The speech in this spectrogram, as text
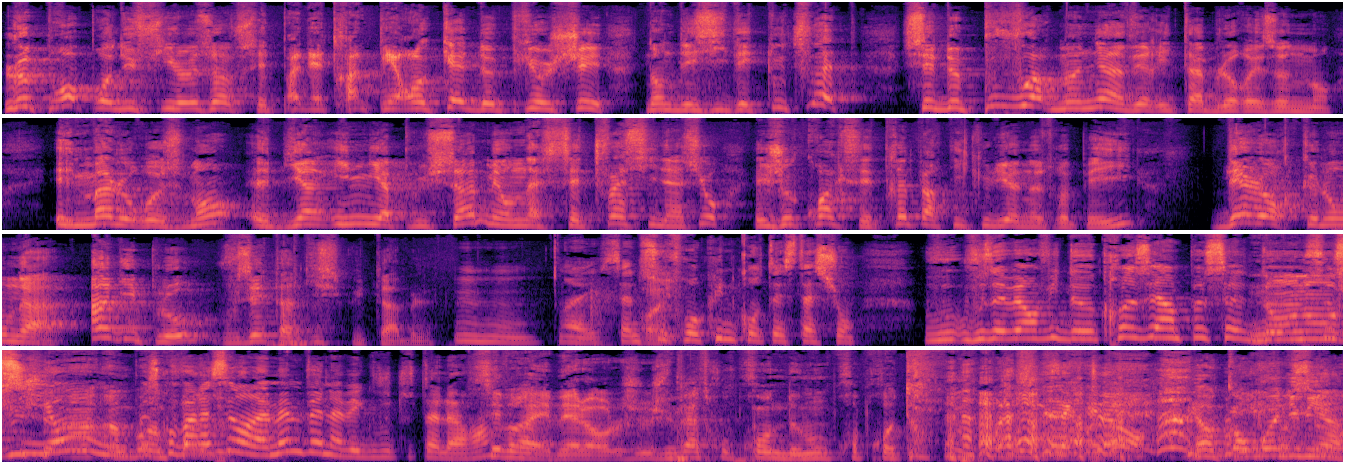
Le propre du philosophe, c'est pas d'être un perroquet, de piocher dans des idées toutes faites, c'est de pouvoir mener un véritable raisonnement. Et malheureusement, eh bien, il n'y a plus ça, mais on a cette fascination, et je crois que c'est très particulier à notre pays. Dès lors que l'on a un diplôme, vous êtes indiscutable. Mhm. ça ne souffre aucune contestation. Vous, avez envie de creuser un peu ce, non, non, ce sillon Parce qu'on va rester dans la même veine avec vous tout à l'heure. Hein. C'est vrai, mais alors je ne vais pas trop prendre de mon propre temps. Exactement. Et encore moins du mien.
